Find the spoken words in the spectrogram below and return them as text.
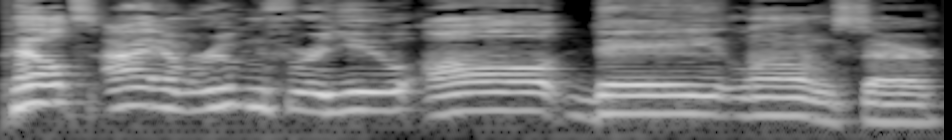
Peltz, I am rooting for you all day long, sir.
